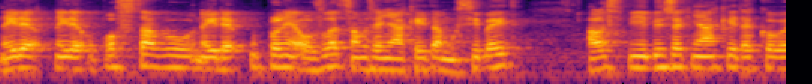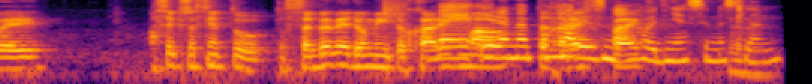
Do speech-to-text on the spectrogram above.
Nejde, nejde o postavu, nejde úplně o vzhled, samozřejmě nějaký tam musí být, ale spíš bych řekl nějaký takový asi přesně tu, to sebevědomí, to charisma, My jdeme po ten charisma respekt. hodně, si myslím. Hmm.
